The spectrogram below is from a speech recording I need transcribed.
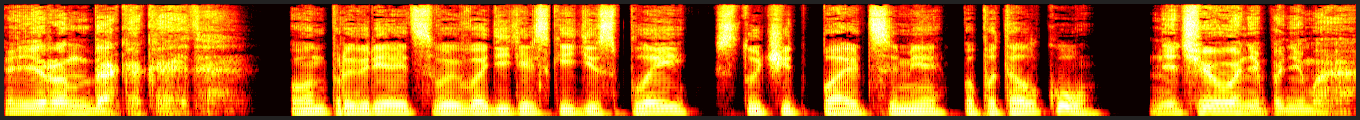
«Ерунда какая-то». Он проверяет свой водительский дисплей, стучит пальцами по потолку. «Ничего не понимаю.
